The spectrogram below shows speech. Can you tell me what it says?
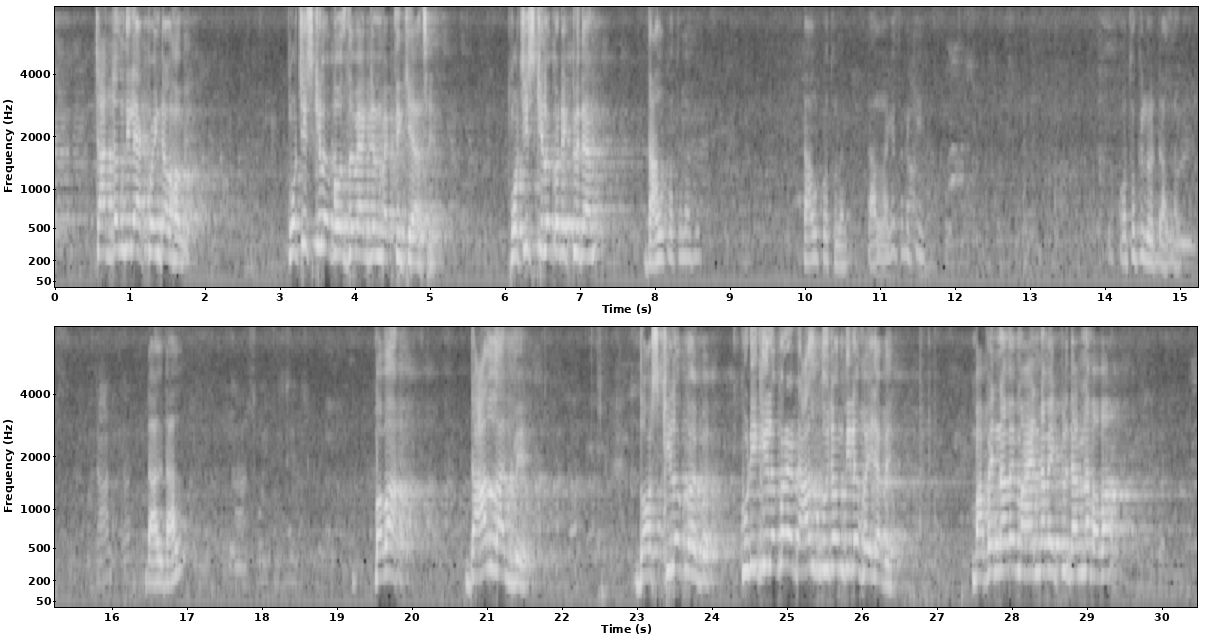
চারজন দিলে এক কুইন্টাল হবে। পঁচিশ কিলো গোশ দেবে একজন ব্যক্তি কে আছে? পঁচিশ কিলো করে একটু দেন। ডাল কত লাগে? ডাল কত লাগে? ডাল লাগে তো নাকি? কত কিলো ডাল লাগে? ডাল ডাল? বাবা, ডাল লাগবে। দশ কিলো কুড়ি কিলো করে ডাল দুজন দিলে হয়ে যাবে। বাপের নামে, মায়ের নামে একটু দেন না বাবা।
